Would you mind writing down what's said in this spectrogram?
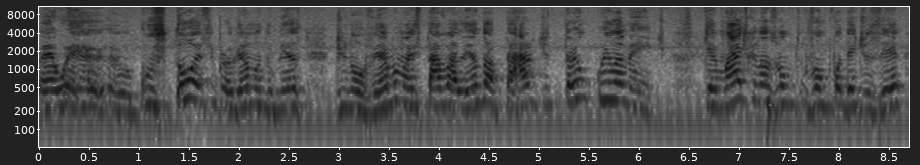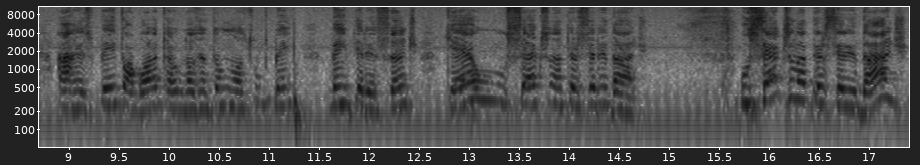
É, é, custou esse programa do mês de novembro, mas está valendo a tarde tranquilamente. O que mais que nós vamos, vamos poder dizer a respeito agora, que nós entramos num assunto bem, bem interessante, que é o sexo na terceira idade. O sexo na terceira idade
